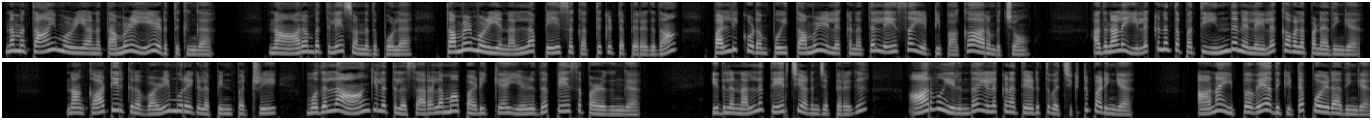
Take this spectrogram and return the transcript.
நம்ம தாய்மொழியான தமிழையே எடுத்துக்குங்க. நான் ஆரம்பத்திலே சொன்னது போல தமிழ் மொழிய நல்லா பேச கத்துக்கிட்ட பிறகுதான் பள்ளிக்கூடம் போய் தமிழ் இலக்கணத்தை லேசா எட்டி பார்க்க ஆரம்பிச்சோம். அதனால இலக்கணத்தை பத்தி இந்த நிலையில கவலை நான் காட்டியிருக்கிற வழிமுறைகளை பின்பற்றி முதல்ல ஆங்கிலத்துல சரளமா படிக்க எழுத பேச பழகுங்க. இதுல நல்ல தேர்ச்சி அடைஞ்ச பிறகு ஆர்வம் இருந்தா இலக்கணத்தை எடுத்து வச்சுக்கிட்டு படிங்க. ஆனா இப்பவே அதுகிட்ட போயிடாதீங்க.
